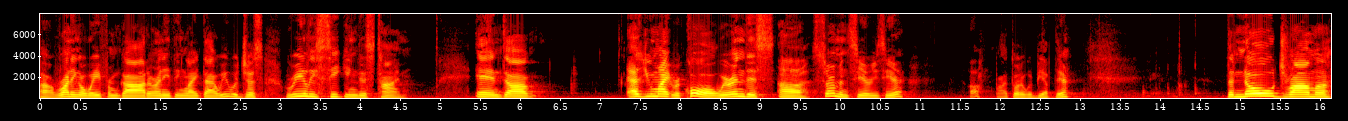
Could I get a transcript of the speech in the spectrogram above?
uh, running away from God or anything like that. We were just really seeking this time. And uh, as you might recall, we're in this sermon series here. Oh, I thought it would be up there the no drama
